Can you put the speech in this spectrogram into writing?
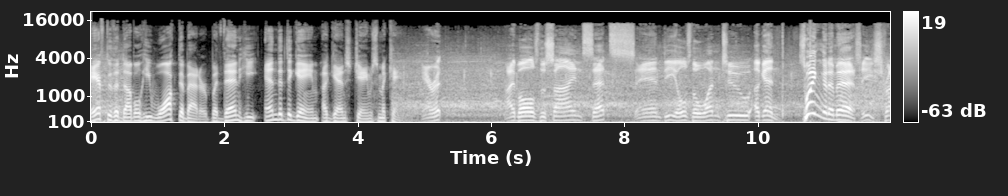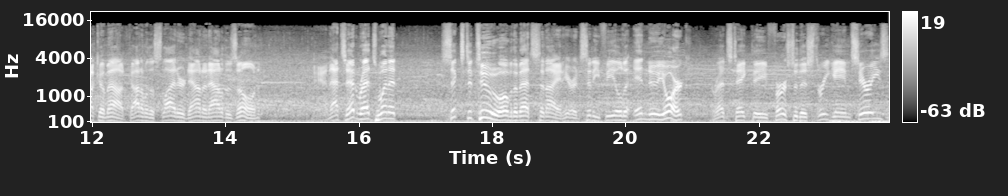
After the double, he walked the batter, but then he ended the game against James McCann. Garrett eyeballs the sign, sets, and deals the 1 2 again. Swing and a miss. He struck him out. Got him with a slider down and out of the zone. And that's it. Reds win it 6 to 2 over the Mets tonight here at Citi Field in New York. The Reds take the first of this three game series,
